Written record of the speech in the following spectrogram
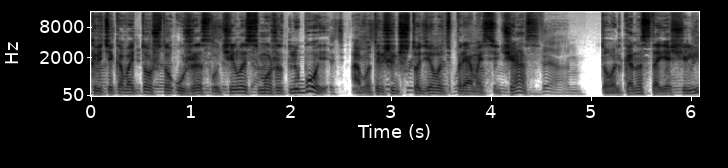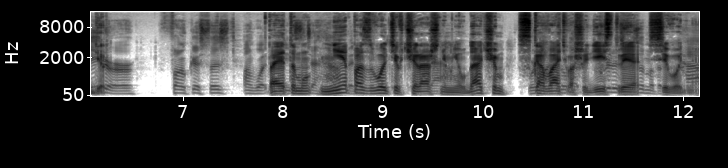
Критиковать то, что уже случилось, может любой, а вот решить, что делать прямо сейчас, только настоящий лидер. Поэтому не позвольте вчерашним неудачам сковать ваши действия сегодня.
